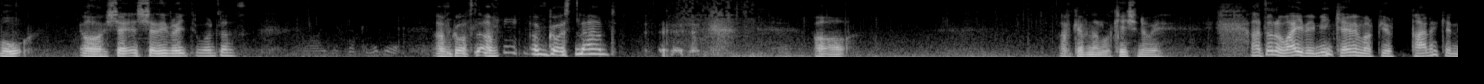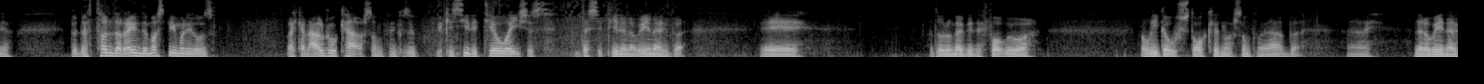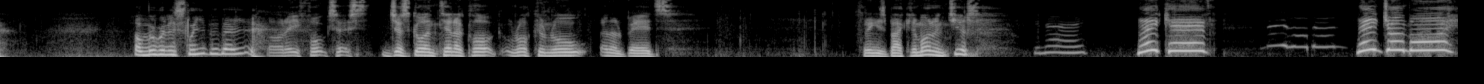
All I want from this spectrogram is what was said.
Oh, oh shit! It's shitting right towards us. Oh, I've got, I've, I've got snapped. uh oh. I've given the location away. I don't know why, but me and Kevin were pure panicking there. But they've turned around. There must be one of those, like an Argocat or something, because we can see the tail lights just disappearing away now. But uh, I don't know. Maybe they thought we were illegal stalking or something like that. But aye, they're away now. I'm not going to sleep tonight. All right, folks. It's just gone ten o'clock. Rock and roll in our beds. Bring us back in the morning. Cheers. Good night. Night, Kev. Night, Robin. Night, John boy.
